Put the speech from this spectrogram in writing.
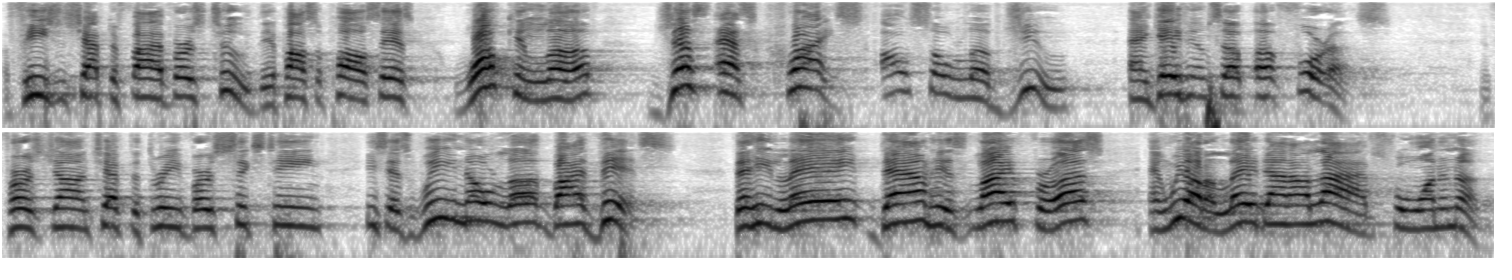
Ephesians chapter 5 verse 2, the apostle Paul says, walk in love just as Christ also loved you and gave himself up for us. In 1 John chapter 3 verse 16, he says, we know love by this, that he laid down his life for us and we ought to lay down our lives for one another.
